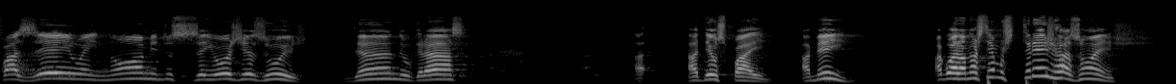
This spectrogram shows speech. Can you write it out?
fazei-o em nome do Senhor Jesus, dando graça a, a Deus Pai. Amém? Agora, nós temos três razões,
